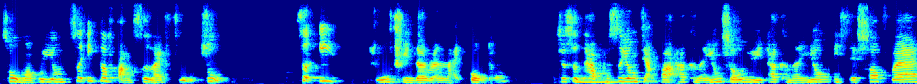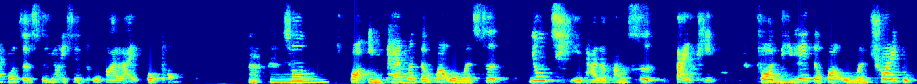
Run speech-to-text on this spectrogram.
所以我们会用这一个方式来辅助这一族群的人来沟通，就是他不是用讲话，他可能用手语，他可能用一些 software 或者是用一些图画来沟通。嗯，说 for impairment 的话，我们是用其他的方式代替；for delay 的话，我们 try to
